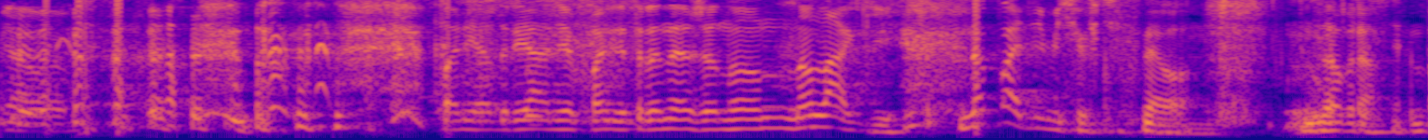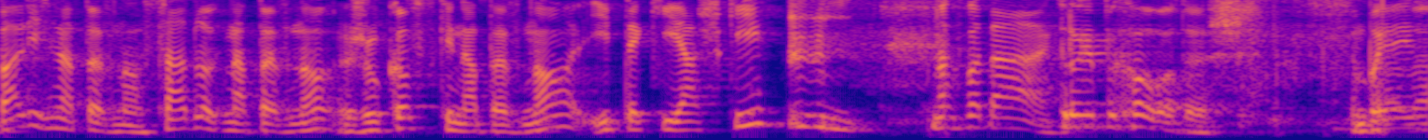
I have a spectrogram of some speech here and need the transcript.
miałem. Panie Adrianie, panie trenerze, no, no lagi. Na padzie mi się wcisnęło. Dobra, wcześnie. Balić na pewno, Sadlok na pewno, Żukowski na pewno i te kijaszki, No chyba tak. Trochę pychowo też. bo ja jest,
